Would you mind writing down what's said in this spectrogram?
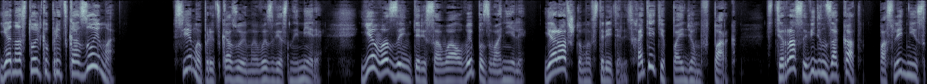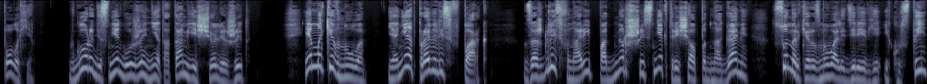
«Я настолько предсказуема?» «Все мы предсказуемы в известной мере. Я вас заинтересовал, вы позвонили. Я рад, что мы встретились. Хотите, пойдем в парк? С террасы виден закат, последние сполохи. В городе снега уже нет, а там еще лежит. Эмма кивнула, и они отправились в парк. Зажглись фонари, подмерзший снег трещал под ногами, сумерки размывали деревья и кусты,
